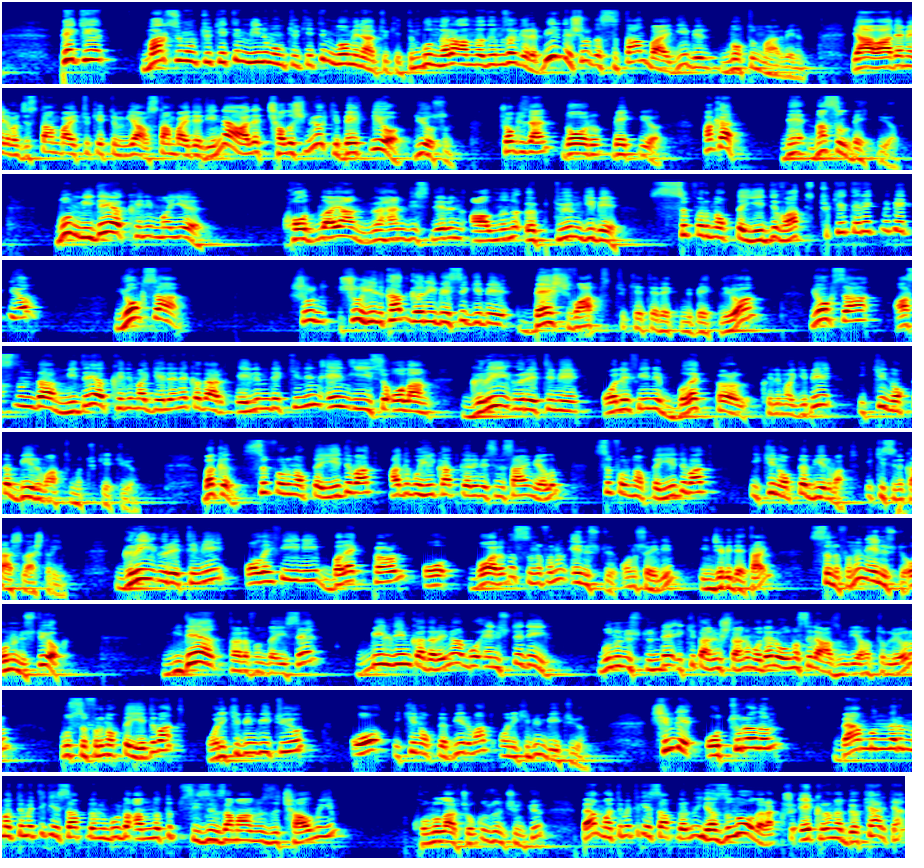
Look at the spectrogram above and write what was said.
Peki maksimum tüketim, minimum tüketim, nominal tüketim bunları anladığımıza göre bir de şurada standby diye bir notum var benim. Ya Adem Elbacı standby tüketim ya standby dediğin ne alet çalışmıyor ki bekliyor diyorsun. Çok güzel doğru bekliyor. Fakat ne nasıl bekliyor? Bu Midea klimayı kodlayan mühendislerin alnını öptüğüm gibi 0.7 watt tüketerek mi bekliyor? Yoksa şu, şu hilkat garibesi gibi 5 watt tüketerek mi bekliyor? Yoksa aslında Midea klima gelene kadar elimdekinin en iyisi olan gri üretimi olefini Black Pearl klima gibi 2.1 watt mı tüketiyor? Bakın 0.7 watt hadi bu hilkat garibesini saymayalım. 0.7 watt 2.1 watt ikisini karşılaştırayım. Gri üretimi Olefini Black Pearl o bu arada sınıfının en üstü onu söyleyeyim ince bir detay. Sınıfının en üstü onun üstü yok. Midea tarafında ise bildiğim kadarıyla bu en üstte değil. Bunun üstünde 2 tane 3 tane model olması lazım diye hatırlıyorum. Bu 0.7 watt 12.000 BTU. O 2.1 watt 12.000 BTU. Şimdi oturalım. Ben bunların matematik hesaplarını burada anlatıp sizin zamanınızı çalmayayım. Konular çok uzun çünkü. Ben matematik hesaplarını yazılı olarak şu ekrana dökerken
